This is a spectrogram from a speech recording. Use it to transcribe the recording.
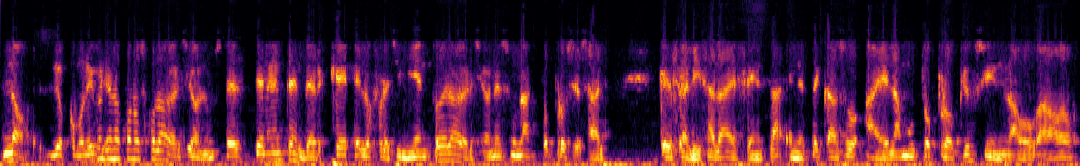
No, yo como digo, yo no conozco la versión. Ustedes tienen que entender que el ofrecimiento de la versión es un acto procesal que realiza la defensa, en este caso a él a mutuo propio, sin el abogado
